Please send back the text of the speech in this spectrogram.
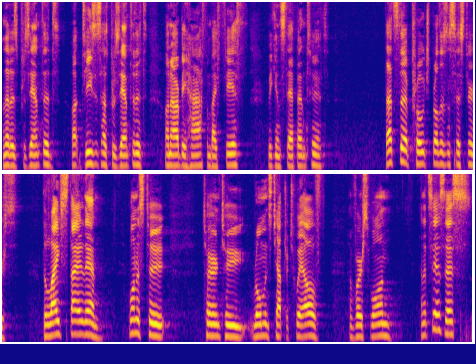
and that is presented. Uh, Jesus has presented it on our behalf, and by faith we can step into it. That's the approach, brothers and sisters. The lifestyle, then. I want us to turn to Romans chapter 12 and verse 1. And it says this.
